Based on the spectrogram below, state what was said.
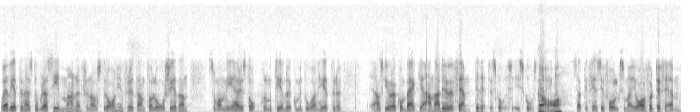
Och jag vet den här stora simmaren från Australien för ett antal år sedan som var med här i Stockholm och tävlade, jag kommer inte ihåg vad han heter nu. Han ska göra comeback, han hade över 50 vet du, sko, i skostorlek. Ja. Så att det finns ju folk som har, jag har 45.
